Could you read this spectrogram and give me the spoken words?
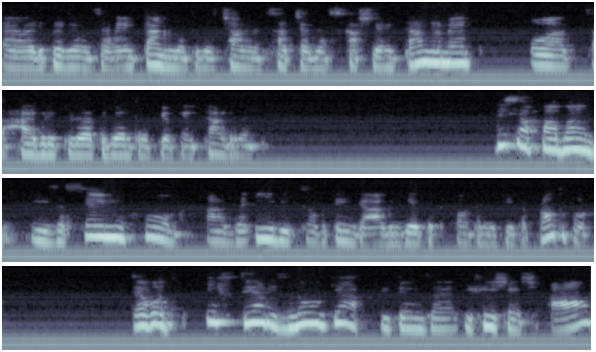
uh, represents an entanglement of the channel, such as a squashed entanglement or the hybrid relative entropy of entanglement. This upper bound is the same form as the E-bits obtained the aggregated quantum repeater protocol. Therefore, if there is no gap between the efficiency R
